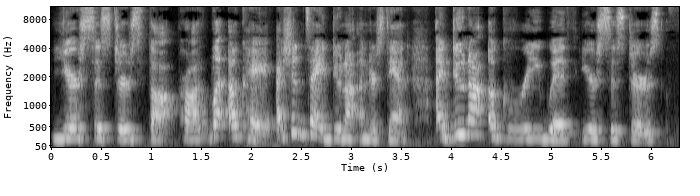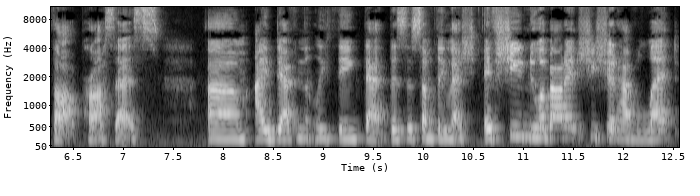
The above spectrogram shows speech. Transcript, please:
your sister's thought process. Okay, I shouldn't say I do not understand. I do not agree with your sister's thought process. Um, I definitely think that this is something that if she knew about it, she should have let.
